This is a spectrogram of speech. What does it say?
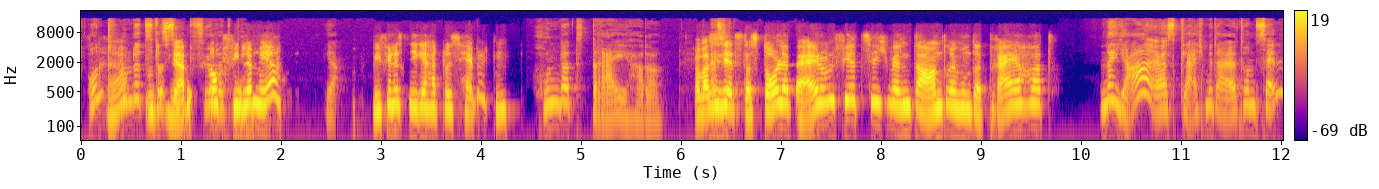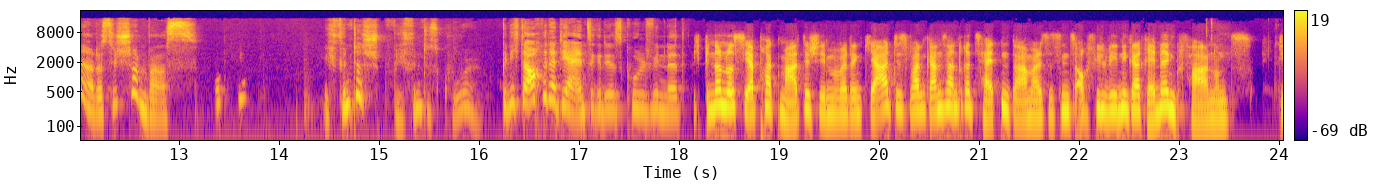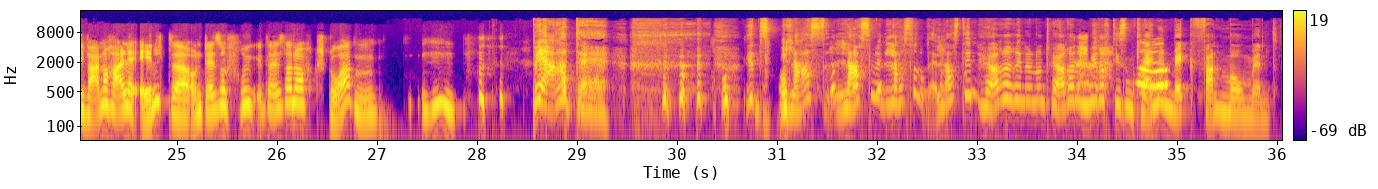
Und Ja, 100. und das werden noch viele mehr. Ja, Wie viele Siege hat Lewis Hamilton? 103 hat er. Aber was ist jetzt das Tolle bei 41, wenn der andere 103 hat? Naja, er ist gleich mit Ayrton Senna, das ist schon was. Ich finde das, ich find das cool. Bin ich da auch wieder die Einzige, die das cool findet? Ich bin da nur sehr pragmatisch immer, weil ich denke, ja, das waren ganz andere Zeiten damals. Da sind es auch viel weniger Rennen gefahren und die waren auch alle älter und der ist so früh, der ist dann auch gestorben. Mhm. Beate! Jetzt lass, lass, lass, lass den Hörerinnen und Hörern mir doch diesen kleinen Mac-Fun-Moment.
